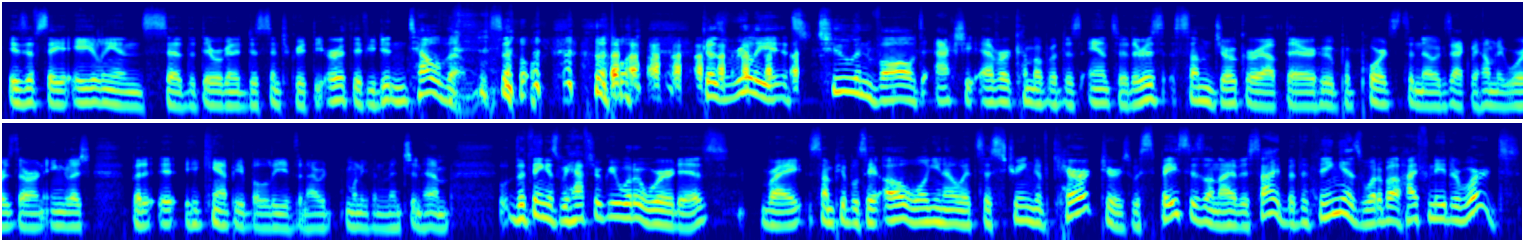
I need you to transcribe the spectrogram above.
is if, say, aliens said that they were going to disintegrate the Earth if you didn't tell them. So, because really, it's too involved to actually ever come up with this answer. There is some joker out there who purports to know exactly how many words there are in English, but it, it, he can't be believed, and I would, won't even mention him. The thing is, we have to agree what a word is, right? Some people say, oh, well, you know, it's a string of characters with spaces on either side. But the thing is, what about hyphenated words?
